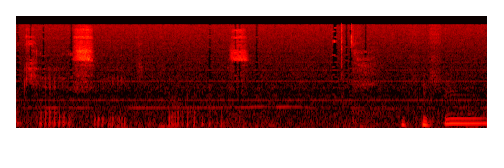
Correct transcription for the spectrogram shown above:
Okay, let's see. Keep going.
